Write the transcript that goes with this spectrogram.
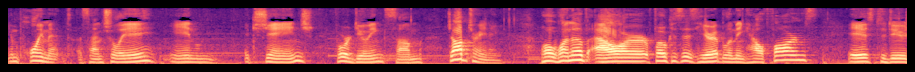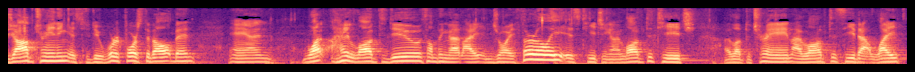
employment essentially in exchange for doing some job training. Well, one of our focuses here at Blooming Health Farms is to do job training, is to do workforce development, and what I love to do, something that I enjoy thoroughly, is teaching. I love to teach, I love to train, I love to see that light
